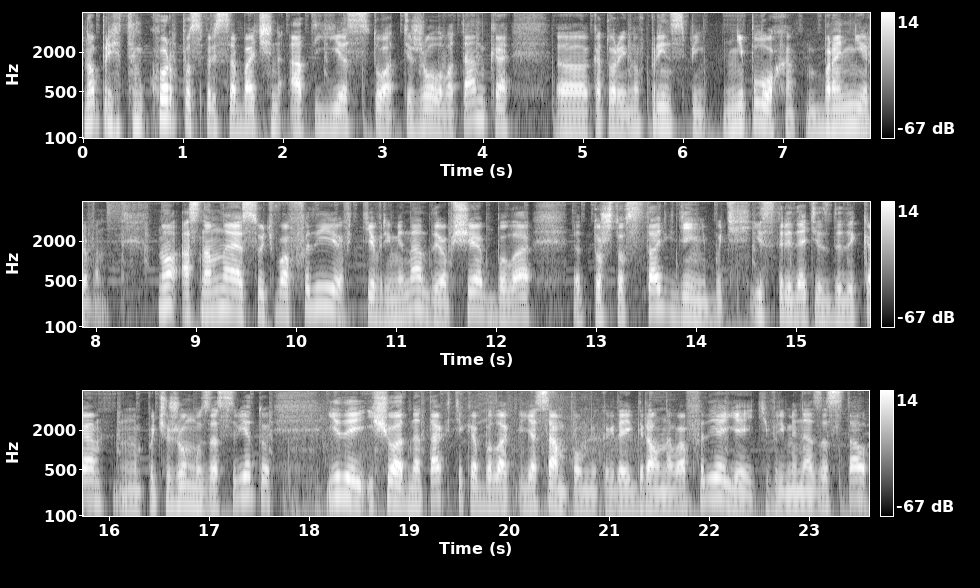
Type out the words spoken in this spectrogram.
Но при этом корпус присобачен от Е100, от тяжелого танка, э, который, ну, в принципе, неплохо бронирован. Но основная суть вафли в те времена, да и вообще была э, то, что встать где-нибудь и стрелять из ДДК по чужому засвету. Или еще одна тактика была, я сам помню, когда играл на вафле, я эти времена застал,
